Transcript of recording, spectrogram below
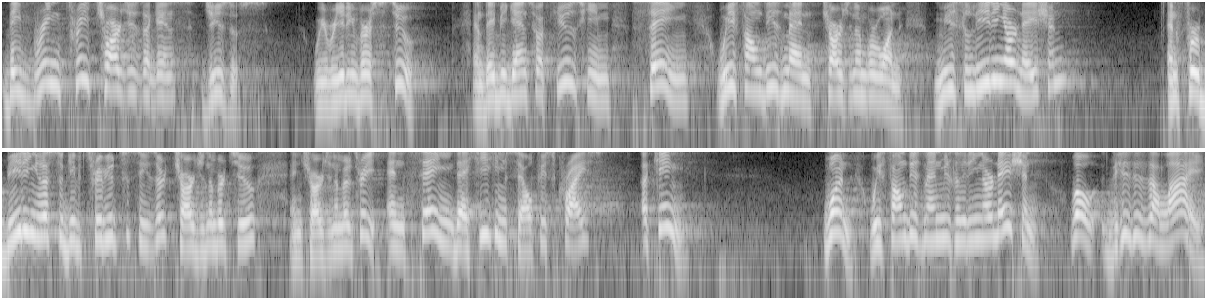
they bring three charges against Jesus. We read in verse 2. And they began to accuse him, saying, We found this man, charge number one, misleading our nation and forbidding us to give tribute to Caesar, charge number two, and charge number three, and saying that he himself is Christ, a king. One, we found this man misleading our nation. Well, this is a lie.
